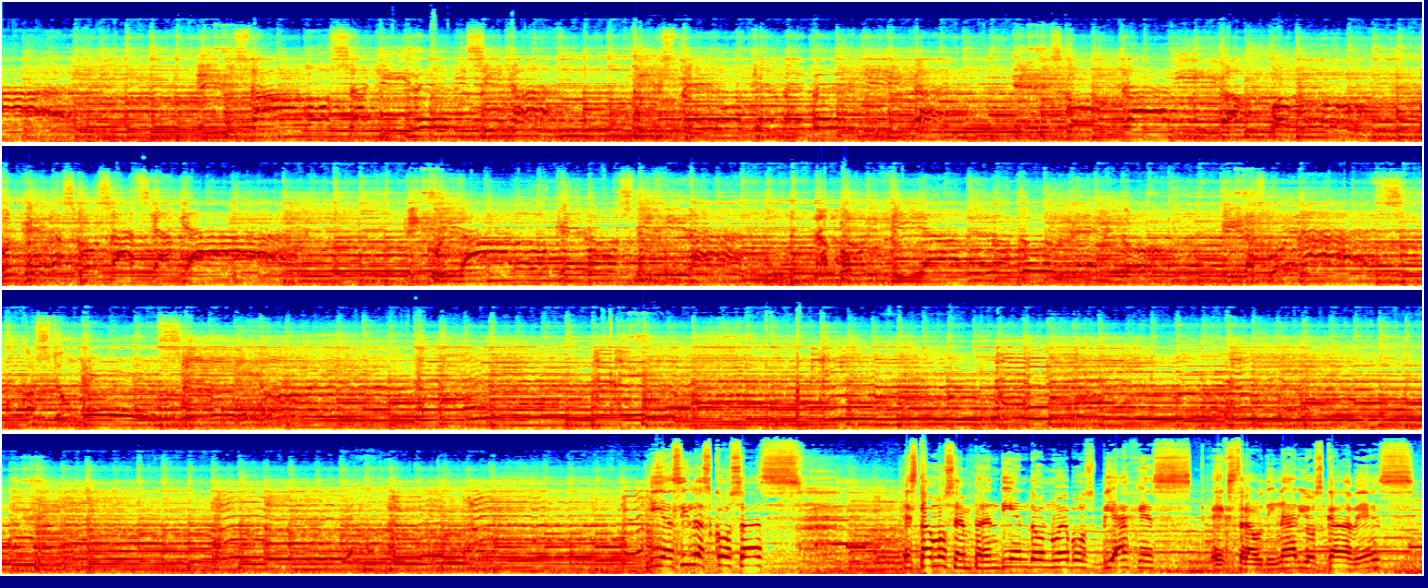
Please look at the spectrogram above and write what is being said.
estamos emprendiendo nuevos viajes extraordinarios cada vez.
